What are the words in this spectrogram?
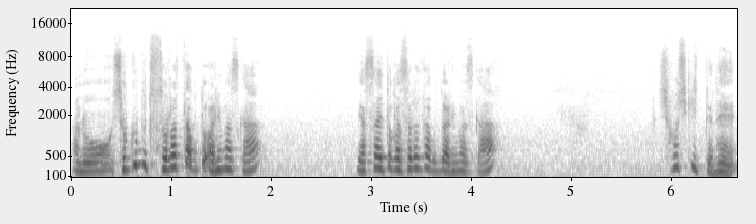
あの植物育てたことありますか？野菜とか育てたことありますか？正直言ってね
